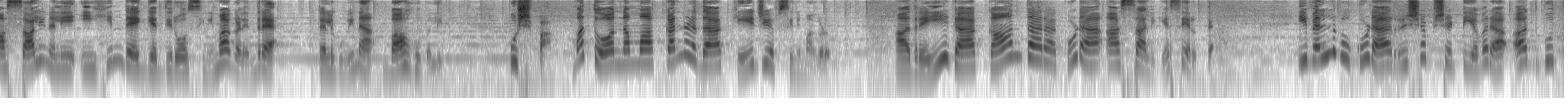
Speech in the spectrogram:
ಆ ಸಾಲಿನಲ್ಲಿ ಈ ಹಿಂದೆ ಗೆದ್ದಿರೋ ಸಿನಿಮಾಗಳೆಂದರೆ ತೆಲುಗುವಿನ ಬಾಹುಬಲಿ, ಪುಷ್ಪ ಮತ್ತು ನಮ್ಮ ಕನ್ನಡದ ಕೆ ಜಿ ಎಫ್ ಸಿನಿಮಾಗಳು. ಆದರೆ ಈಗ ಕಾಂತಾರ ಕೂಡ ಆ ಸಾಲಿಗೆ ಸೇರುತ್ತೆ. ಇವೆಲ್ಲವೂ ಕೂಡ ರಿಷಬ್ ಶೆಟ್ಟಿಯವರ ಅದ್ಭುತ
